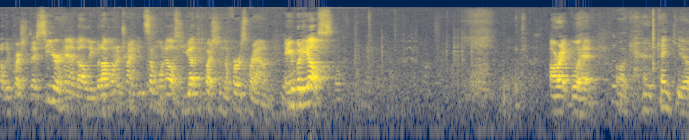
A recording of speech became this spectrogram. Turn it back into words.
Other questions? I see your hand, Ali, but I want to try and get someone else. You got the question in the first round. Anybody else? All right, go ahead. Okay, thank you.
